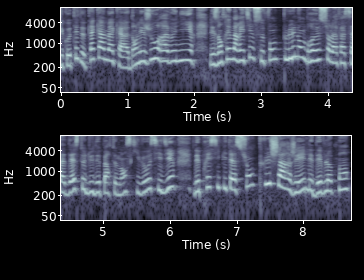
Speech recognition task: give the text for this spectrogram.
du côté de Takamaka. Dans les jours à venir, les entrées maritimes se font plus nombreuses sur la façade est du département, ce qui veut aussi dire des précipitations plus chargées. Les développements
